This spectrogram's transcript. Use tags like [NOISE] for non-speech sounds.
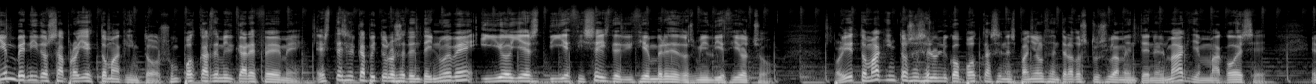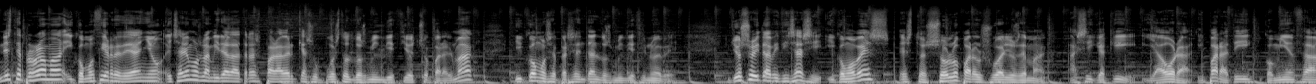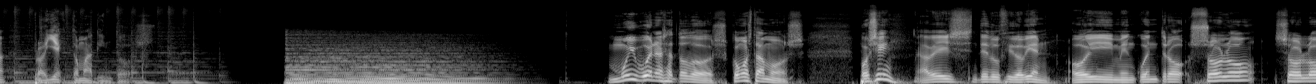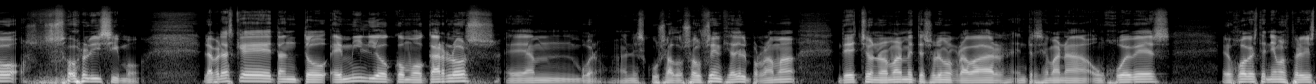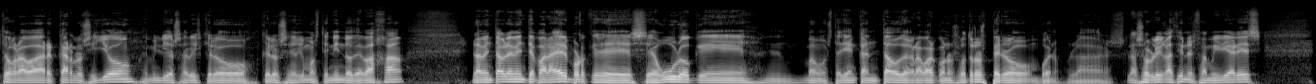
Bienvenidos a Proyecto Macintosh, un podcast de Milcar FM. Este es el capítulo 79 y hoy es 16 de diciembre de 2018. Proyecto Macintosh es el único podcast en español centrado exclusivamente en el Mac y en Mac OS. En este programa, y como cierre de año, echaremos la mirada atrás para ver qué ha supuesto el 2018 para el Mac y cómo se presenta el 2019. Yo soy David Isasi y como ves, esto es solo para usuarios de Mac, así que aquí y ahora y para ti comienza Proyecto Macintosh. Muy buenas a todos, ¿cómo estamos? Pues sí, habéis deducido bien. Hoy me encuentro solo, solo, [LAUGHS] solísimo. La verdad es que tanto Emilio como Carlos eh, han, bueno, han excusado su ausencia del programa. De hecho, normalmente solemos grabar entre semana un jueves. El jueves teníamos previsto grabar Carlos y yo. Emilio sabéis que lo, que lo seguimos teniendo de baja. Lamentablemente para él, porque seguro que, vamos, estaría encantado de grabar con nosotros, pero bueno, las, obligaciones familiares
